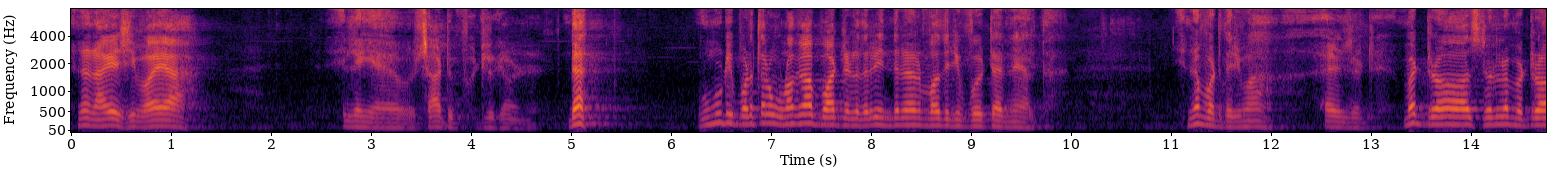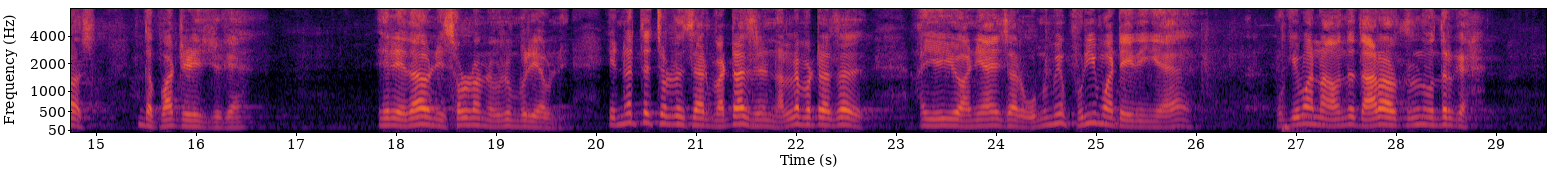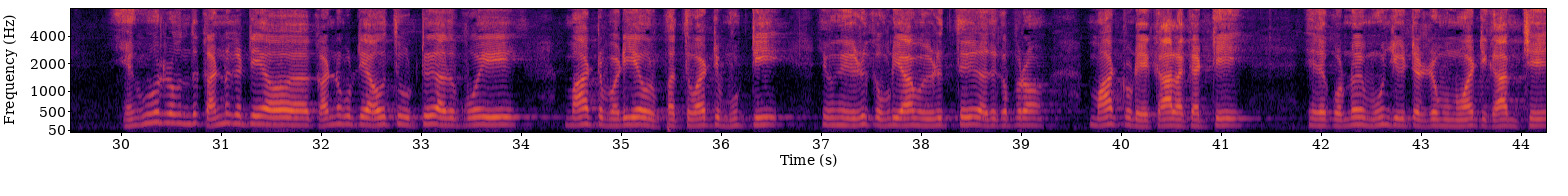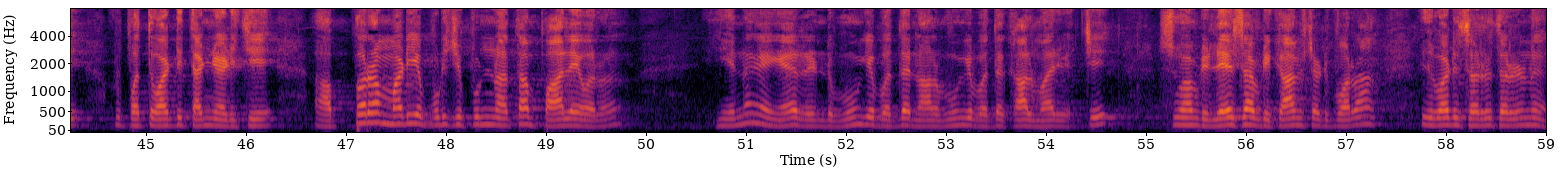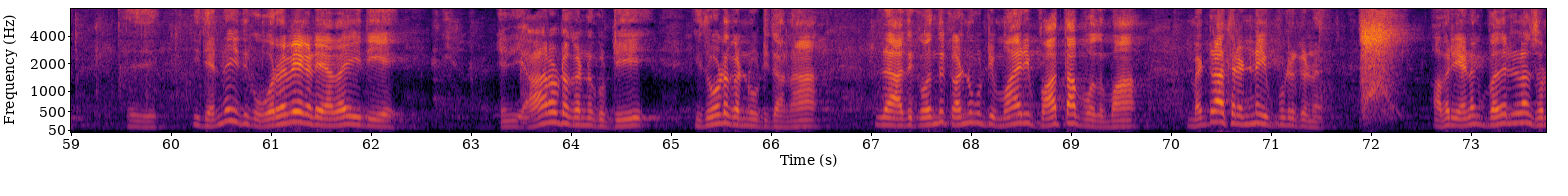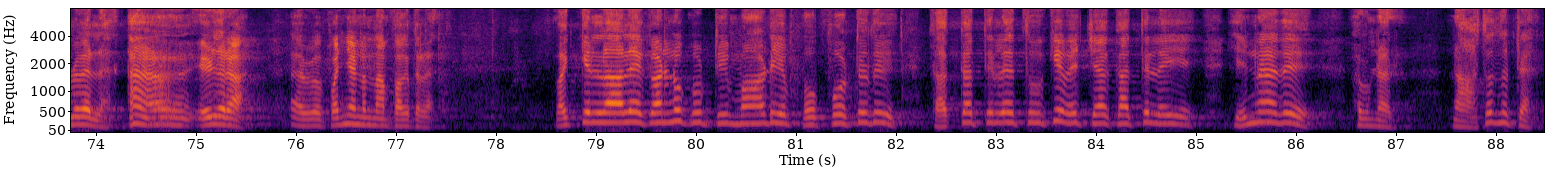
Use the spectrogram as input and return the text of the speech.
என்ன நாகேஷி வாயா? இல்லைங்க ஷார்ட்டு போயிட்டுருக்கேன் இந்த உன்னுடைய படத்தில் உனக்காக பாட்டு எழுதுறேன் இந்த நேரம் பார்த்து நீ போயிட்டாருன்னே அர்த்தம். என்ன பாட்டு தெரியுமா? அப்படின்னு சொல்லிட்டு மெட்ராஸ் நல்ல மெட்ராஸ். இந்த பாட்டு எழுதிட்டுருக்கேன். இதில் ஏதாவது நீ சொல்லணும்னு விரும்புறியா அப்படின்னு. என்னத்தை சொல்கிறது சார்? மெட்ராஸ் நல்ல மெட்ராஸா ஐயோ அநியாயம் சார். ஒன்றுமே புரிய மாட்டேங்கிறீங்க முக்கியமாக நான் வந்து தாராளத்துலேருந்து வந்திருக்கேன். எங்கள் ஊரில் வந்து கண்ணு கட்டியை அவ- அவுத்து விட்டு அது போய் மாட்டு மடியை ஒரு பத்து வாட்டி முட்டி இவங்க இழுக்க முடியாமல் இழுத்து அதுக்கப்புறம் மாட்டுடைய காலை கட்டி இதை கொண்டு போய் மூஞ்சிக்கிட்ட ரெண்டு மூணு வாட்டி காமிச்சு ஒரு பத்து வாட்டி தண்ணி அடித்து அப்புறம் மடியை பிடிச்சி புண்ணா தான் பாலே வரும். என்னங்க ரெண்டு மூங்கிய பத்த நாலு மூங்கிய பத்த கால் மாதிரி வச்சு சும்மா அப்படி லேசாக அப்படி காமிச்சிட்டு அப்படி போகிறான் இது பாட்டு சரு சருன்னு இது இது என்ன இதுக்கு உறவே கிடையாதா? இது இது யாரோட கண்ணுக்குட்டி? இதோட கண்ணுக்குட்டி தானா இல்லை அதுக்கு வந்து கண்ணுக்குட்டி மாதிரி பார்த்தா போதுமா? மெட்ராஸில் என்ன இப்படி இருக்குன்னு? அவர் எனக்கு பதிலெல்லாம் சொல்லவே இல்லை. எழுதுறா. பஞ்சண்ணன் தான் பக்கத்தில். வைக்கலாலே கண்ணு குட்டி மாடு எப்போ போட்டுது? கக்கத்தில் தூக்கி வச்ச கத்திலையே என்னது? அப்படின்னாரு. நான் அசந்துட்டேன்.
